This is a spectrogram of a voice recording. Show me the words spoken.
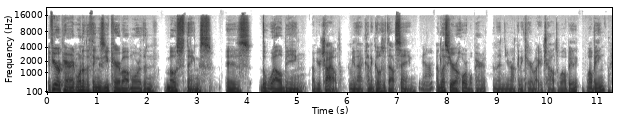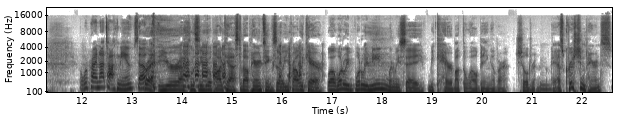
If you're a parent, one of the things you care about more than most things is the well-being of your child. I mean, that kind of goes without saying. Yeah. Unless you're a horrible parent, and then you're not going to care about your child's well-being. Well-being. But we're probably not talking to you. So Right. You're uh, listening to a podcast about parenting, so you probably care. Well, what do we what do we mean when we say we care about the well-being of our children? Mm. Okay, as Christian parents,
